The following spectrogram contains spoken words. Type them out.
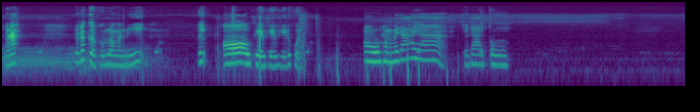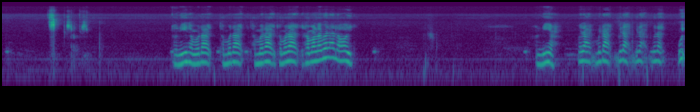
เดี๋ยวนะ แล้วถ้าเกิดผมลองอันนี้ เฮ้ย อ๋อ โอเค โอเค โอเค ทุกคน เอาทำไม่ได้อะจะได้ตรง ตอนนี้ทำไม่ได้ ทำไม่ได้ ทำไม่ได้ ทำไม่ได้ ทำอะไรไม่ได้เลย อันนี้อะ ไม่ได้ ไม่ได้ ไม่ได้ ไม่ได้ ไม่ได้ อุ้ย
